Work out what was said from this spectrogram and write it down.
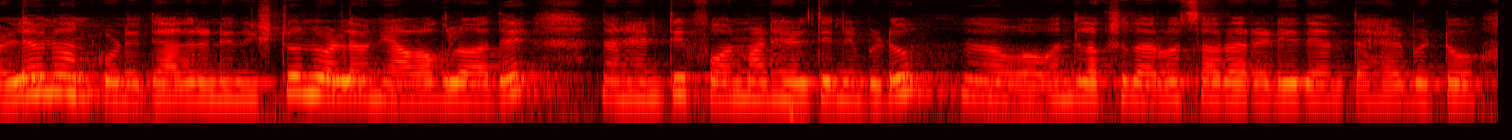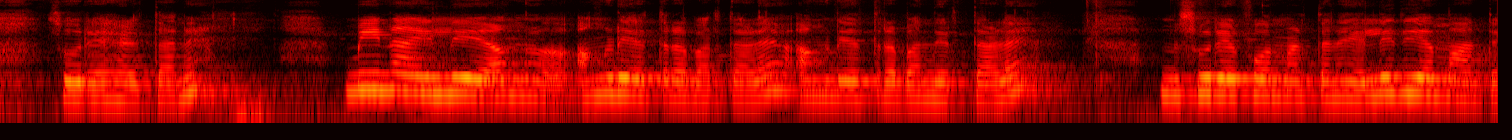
ಒಳ್ಳೆಯವನು ಅಂದ್ಕೊಂಡಿದ್ದೆ ಆದರೆ ನೀನು ಇಷ್ಟೊಂದು ಒಳ್ಳೆಯವನು ಯಾವಾಗಲೂ ಅದೇ ನಾನು ಹೆಂಡ್ತಿಗೆ ಫೋನ್ ಮಾಡಿ ಹೇಳ್ತೀನಿ ಬಿಡು. ಒಂದು ಲಕ್ಷದ ಅರವತ್ತು ಸಾವಿರ ರೆಡಿ ಇದೆ ಅಂತ ಹೇಳಿಬಿಟ್ಟು ಸೂರ್ಯ ಹೇಳ್ತಾನೆ. ಮೀನಾ ಇಲ್ಲಿ ಅಂಗ್, ಅಂಗಡಿ ಹತ್ರ ಬರ್ತಾಳೆ. ಅಂಗಡಿ ಹತ್ರ ಬಂದಿರ್ತಾಳೆ. ಸೂರ್ಯ ಫೋನ್ ಮಾಡ್ತಾನೆ ಎಲ್ಲಿದೆಯಮ್ಮ ಅಂತ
